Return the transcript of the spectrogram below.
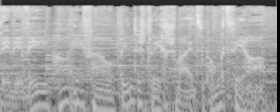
www.hev-schweiz.ch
